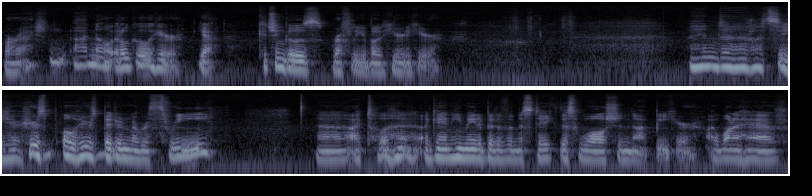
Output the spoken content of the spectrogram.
or actually, uh, no, it'll go here. Yeah, kitchen goes roughly about here to here. And uh, let's see here. Here's oh, here's bedroom number three. Uh, I told again he made a bit of a mistake. This wall should not be here. I want to have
